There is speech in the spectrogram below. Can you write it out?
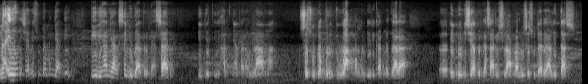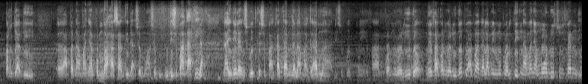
Nah Indonesia ini sudah menjadi pilihan yang saya juga berdasar ijtihadnya para ulama. Sesudah berjuang mendirikan negara eh, Indonesia berdasar Islam lalu sesudah realitas terjadi eh, apa namanya pembahasan tidak semua setuju disepakati lah nah ini yang disebut kesepakatan dalam agama disebut mefakon golido mefakon golido itu apa? Dalam ilmu politik namanya modus vivendi.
